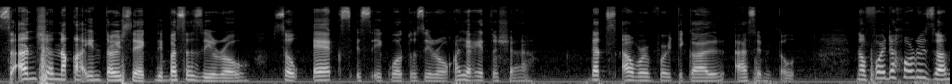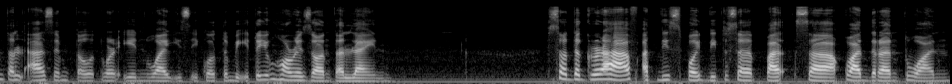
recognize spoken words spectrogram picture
Saan siya naka-intersect? 'Di ba sa 0? So, x is equal to 0. Kaya ito siya. That's our vertical asymptote. Now, for the horizontal asymptote wherein y is equal to b, ito yung horizontal line. So, the graph at this point dito sa, sa quadrant 1,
